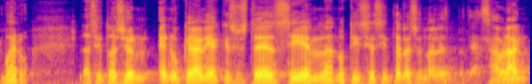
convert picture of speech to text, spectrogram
Bueno, la situación en Ucrania, que si ustedes siguen las noticias internacionales, pues ya sabrán,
